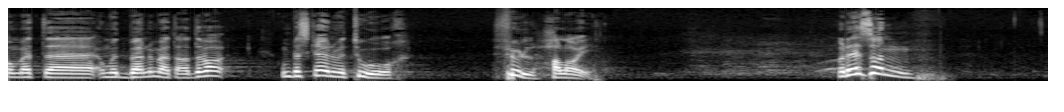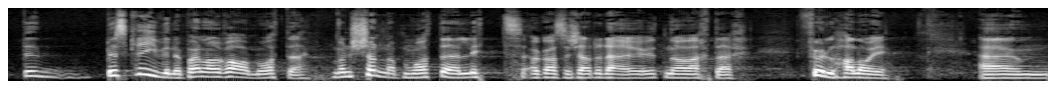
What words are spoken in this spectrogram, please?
om et, uh, om et bønnemøte at var, hun beskrev det med to ord. Full halloi. Og det er sånn Det er beskrivende på en eller annen rar måte. Man skjønner på en måte litt av hva som skjedde der uten å ha vært der. Full halloi. Um,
